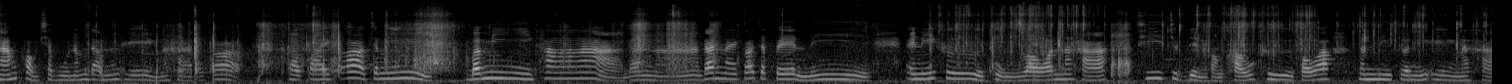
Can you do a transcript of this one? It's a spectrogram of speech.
น้ำของชาบูน้ำดำนั่นเองนะคะ แล้วก็ต่อไปก็จะมีบะหมี่ค่ะด้านนาด้านในก็จะเป็นนี่อันนี้คือถุงร้อนนะคะ ที่จุดเด่นของเขาคือ เพราะว่ามันมีตัวนี้เองนะคะ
